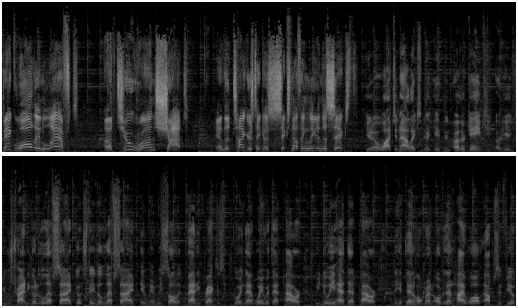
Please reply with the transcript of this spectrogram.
big wall in left. A two run shot. And the Tigers take a 6 0 lead in the sixth. You know, watching Alex uh, in other games, he, uh, he, he was trying to go to the left side, go stay to the left side, and, and we saw it in batting practice, going that way with that power. We knew he had that power, to hit that home run over that high wall opposite field,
